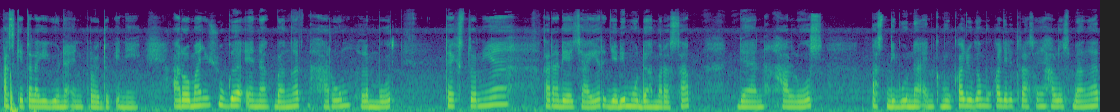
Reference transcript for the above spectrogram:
pas kita lagi gunain produk ini. Aromanya juga enak banget, harum, lembut. Teksturnya karena dia cair jadi mudah meresap dan halus. Pas digunain ke muka juga muka jadi terasanya halus banget.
